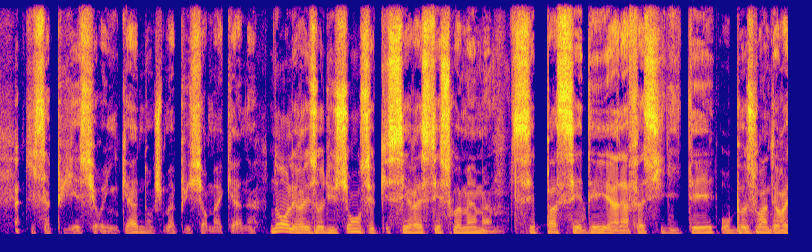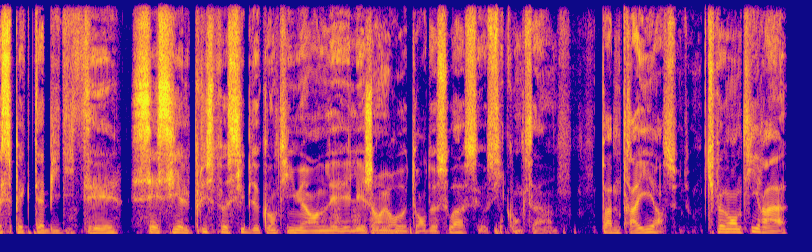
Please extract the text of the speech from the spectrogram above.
qui s'appuyait sur une canne, donc je m'appuie sur ma canne. Non, les résolutions, c'est rester soi-même. C'est pas céder à la facilité, aux besoins de respectabilité. C'est essayer le plus possible de continuer à rendre les, les gens heureux autour de soi. C'est aussi con que ça. hein. Pas me trahir, surtout. Peux mentir à,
